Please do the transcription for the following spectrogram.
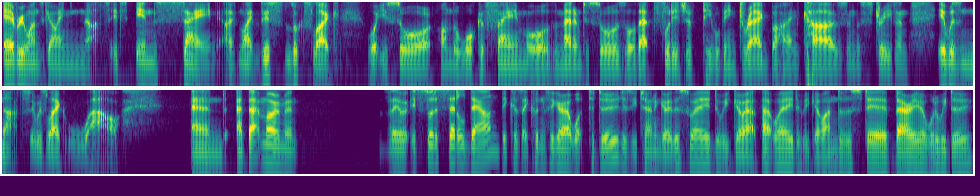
Everyone's going nuts. It's insane. I'm like, this looks like what you saw on the Walk of Fame or the Madame Tussauds or that footage of people being dragged behind cars in the street. And it was nuts. It was like, wow. And at that moment, they it sort of settled down because they couldn't figure out what to do. Does he turn and go this way? Do we go out that way? Do we go under the stair barrier? What do we do?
